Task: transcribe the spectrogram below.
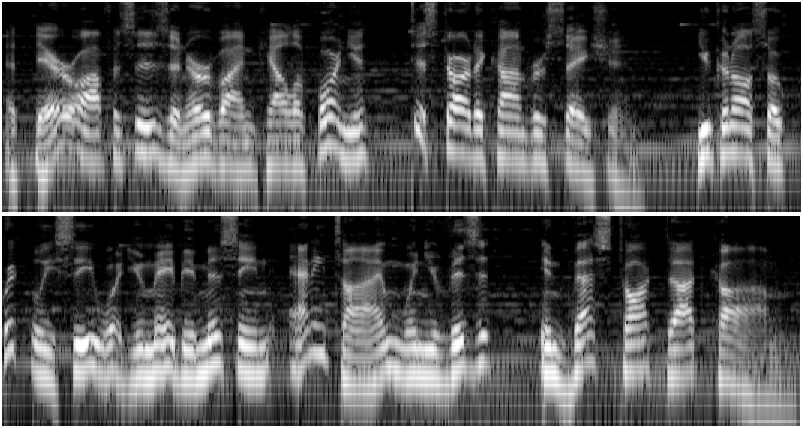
at their offices in Irvine, California to start a conversation. You can also quickly see what you may be missing anytime when you visit investtalk.com.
